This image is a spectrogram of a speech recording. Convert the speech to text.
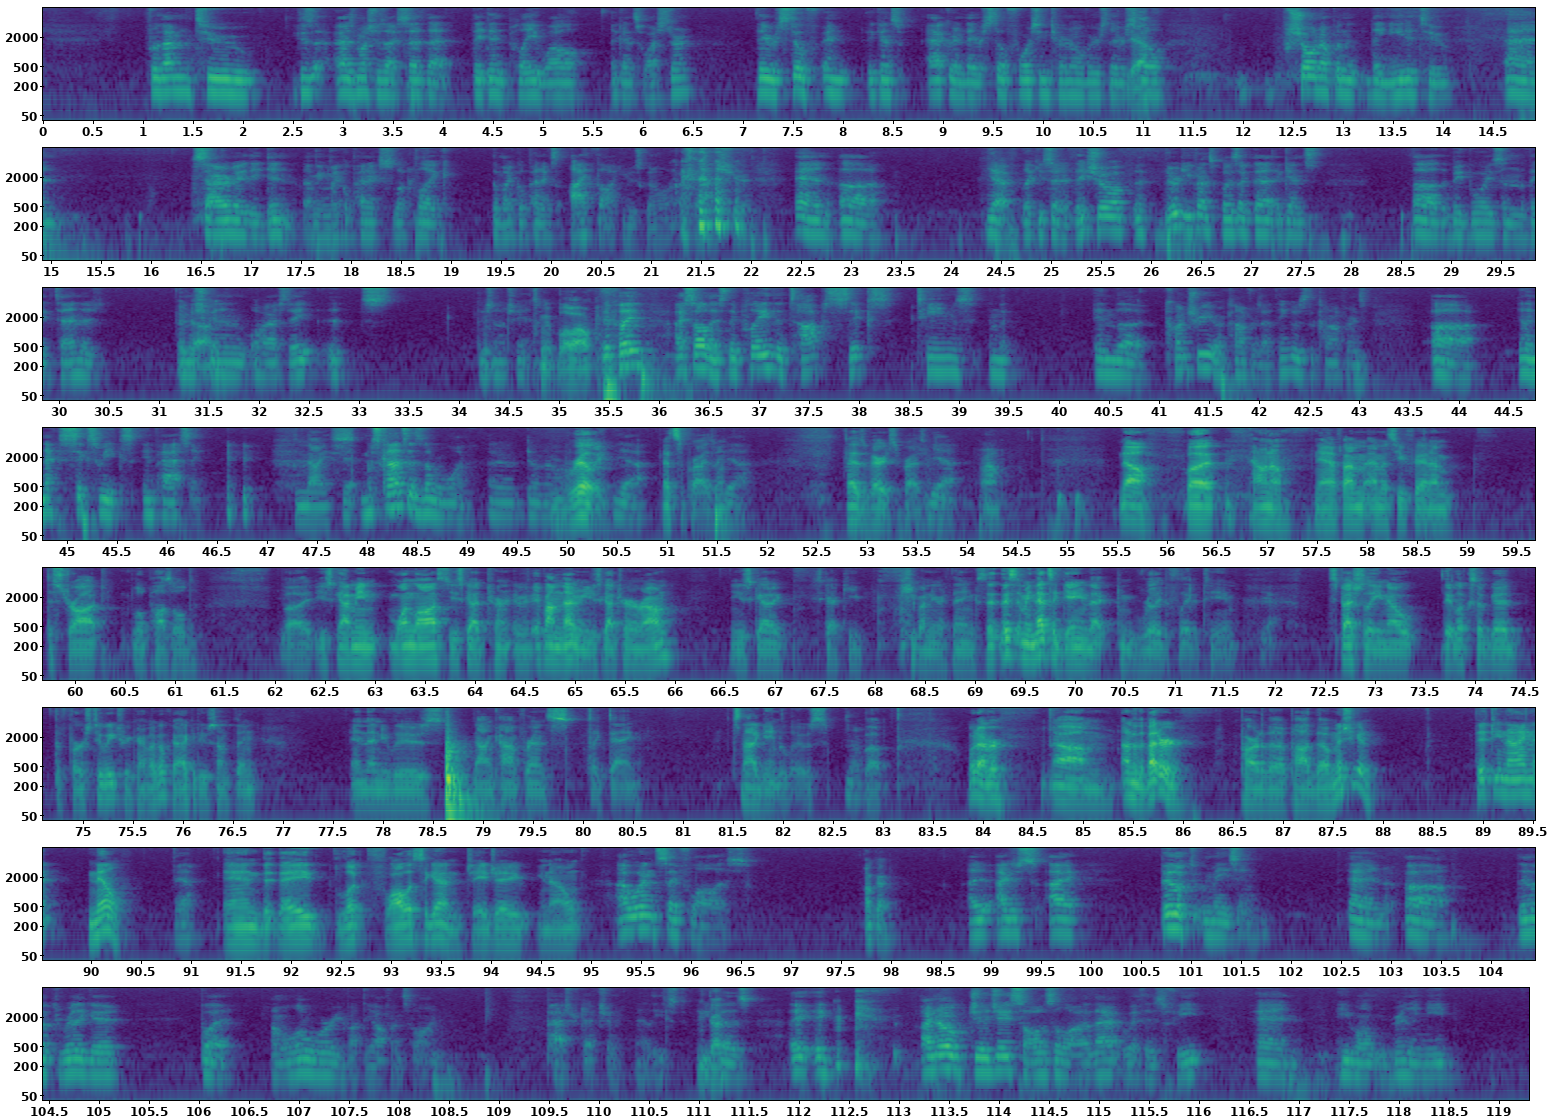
for them to because as much as I said that they didn't play well against Western they were still and against Akron they were still forcing turnovers they were Yeah. still showing up when they needed to and Saturday they didn't I mean Michael Penix looked like the Michael Penix I thought he was going to look like last year and uh yeah like you said if they show up if their defense plays like that against uh the big boys in the Big 10 there's They're Michigan done. and Ohio State it's There's no chance. It's gonna be a blowout. They play. I saw this. They play the top six teams in the in the country or conference. I think it was the conference. Uh, in the next six weeks in passing. Nice. Yeah, Wisconsin's number one. I don't, don't know. Really? Yeah, That's surprising. yeah, That is very surprising. yeah. Wow. No, but I don't know. Yeah, if I'm MSU fan, I'm distraught, a little puzzled. But you just got. I mean, one loss. You just got to turn. If, if I'm them, you just got to turn around. You just got to. Just got to keep keep on your thing. 'Cause this. I mean, that's a game that can really deflate a team. Yeah. Especially, you know, they look so good the first two weeks. Where you're kind of like, okay, I could do something, and then you lose non-conference. It's like, dang, it's not a game to lose. No. But whatever. Um, under the better part of the pod, though, Michigan, fifty-nine nil, Yeah. and they looked flawless again. JJ, you know, I wouldn't say flawless. okay, I I just I they looked amazing, and uh, they looked really good, but I'm a little worried about the offensive line, pass protection at least Okay. because it, it, I know JJ solves a lot of that with his feet, and he won't really need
